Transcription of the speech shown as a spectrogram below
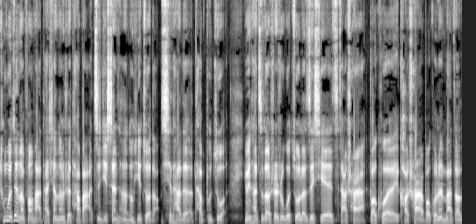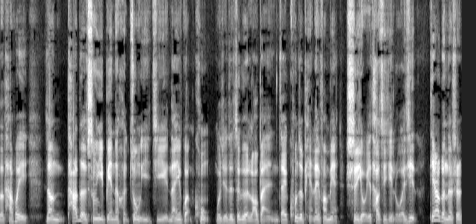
通过这样的方法，他相当于是他把自己擅长的东西做到，其他的他不做，因为他知道说如果做了这些炸串啊，包括烤串儿，包括乱七八糟的，他会让他的生意变得很重，以及难以管控。我觉得这个老板在控制品类方面是有一套自己逻辑的。第二个呢，是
